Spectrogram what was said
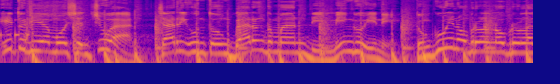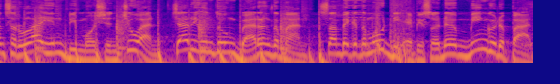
Itu dia motion cuan. Cari untung bareng teman di minggu ini. Tungguin obrolan-obrolan seru lain di motion cuan. Cari untung bareng teman. Sampai ketemu di episode minggu depan.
